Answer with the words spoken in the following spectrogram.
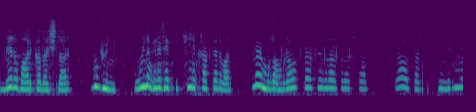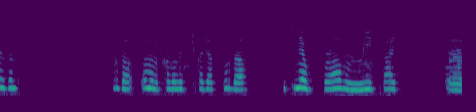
Merhaba arkadaşlar. Bugün oyuna gelecek iki yeni karakter var. Hemen buradan Brawl Stars yazın arkadaşlar. Brawl Stars 2020 yazın. Burada onun kanalı çıkacak. Burada ikine Bravely Dice. Ee,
